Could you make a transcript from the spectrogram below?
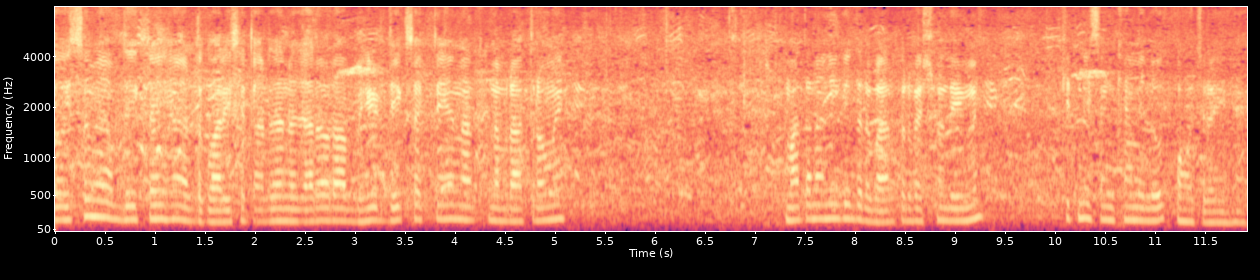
तो इस समय आप देख रहे हैं अर्धकुमारी से ताज़ा नज़ारा और आप भीड़ देख सकते हैं नवरात्रों में। माता रानी के दरबार पर वैष्णो देवी में कितनी संख्या में लोग पहुँच रहे हैं।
